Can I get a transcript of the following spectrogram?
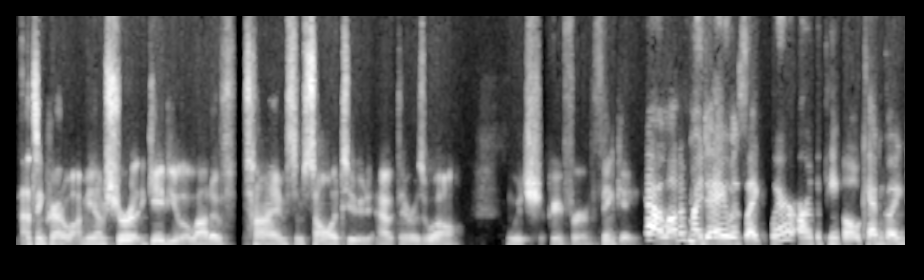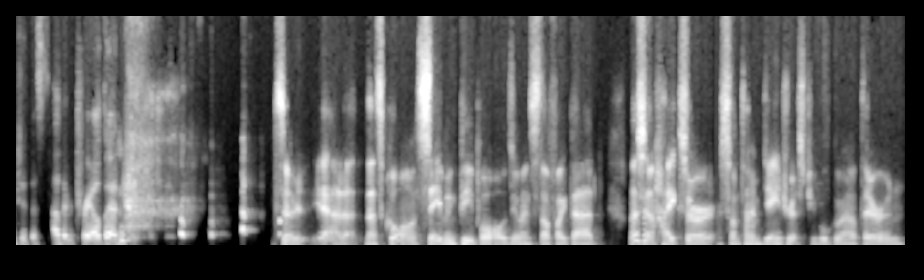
That's incredible. I mean, I'm sure it gave you a lot of time, some solitude out there as well, which great for thinking. Yeah, a lot of my day was like, where are the people? Okay, I'm going to this other trail then. so yeah, that, that's cool. Saving people, doing stuff like that. Listen, hikes are sometimes dangerous. People go out there and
